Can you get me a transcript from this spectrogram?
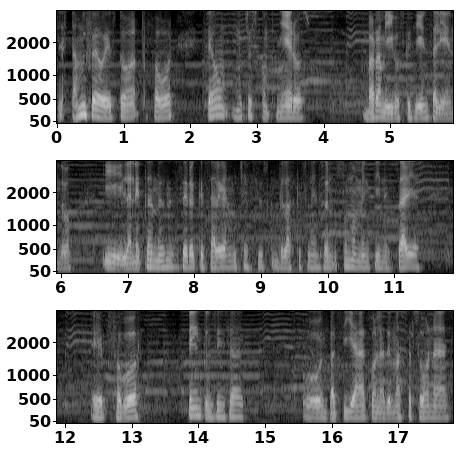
está muy feo esto. Por favor, tengo muchos compañeros, barra amigos que siguen saliendo. Y la neta no es necesario que salgan, muchas veces de las que salen son sumamente innecesarias. Eh, por favor, tengan conciencia o empatía con las demás personas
